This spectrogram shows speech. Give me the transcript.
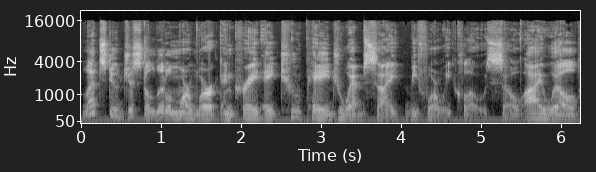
Let's do just a little more work and create a two-page website before we close. So I will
